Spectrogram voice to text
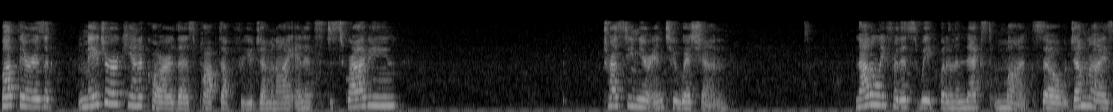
But there is a major arcana card that has popped up for you, Gemini, and it's describing trusting your intuition. Not only for this week, but in the next month. So, Geminis,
